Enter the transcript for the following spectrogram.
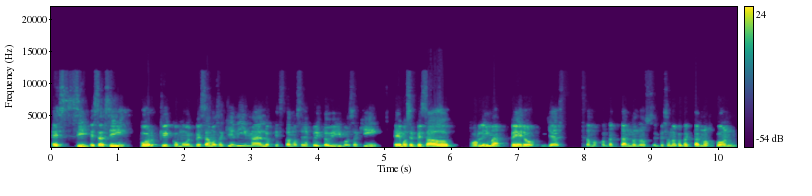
Es, sí, es así, porque como empezamos aquí en Lima, los que estamos en el proyecto vivimos aquí, hemos empezado por Lima, pero ya estamos contactándonos, empezando a contactarnos con,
